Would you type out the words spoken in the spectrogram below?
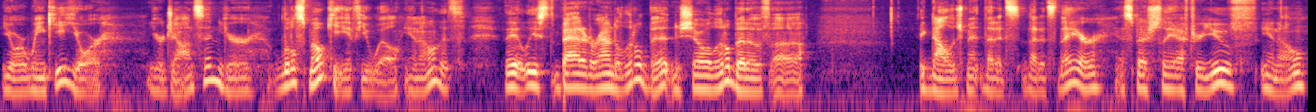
your winky, your your Johnson, your little Smoky, if you will. You know, that's they at least bat it around a little bit and show a little bit of uh, acknowledgement that it's that it's there, especially after you've you know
